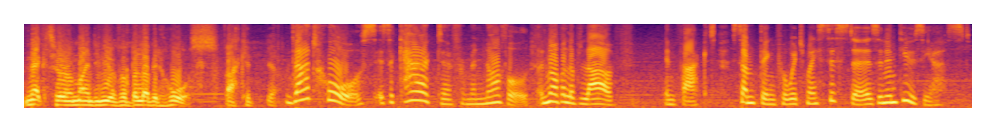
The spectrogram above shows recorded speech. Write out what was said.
Nectar reminding you of a beloved horse back at... Yeah. That horse is a character from a novel, a novel of love, in fact, something for which my sister is an enthusiast.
